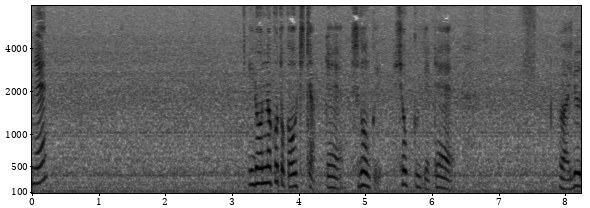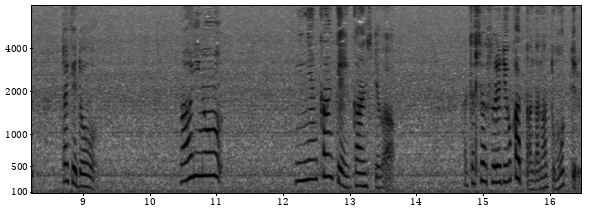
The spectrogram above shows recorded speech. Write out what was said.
ねいろんなことが起きちゃってすごくショック受けてはいる。だけど周りの人間関係に関しては私はそれで良かったんだなと思ってる。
